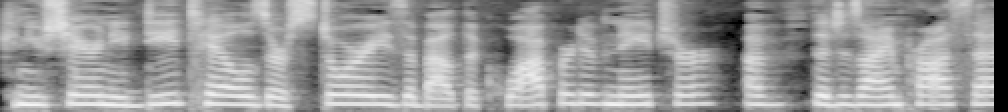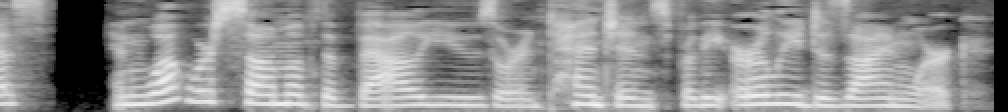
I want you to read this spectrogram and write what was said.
Can you share any details or stories about the cooperative nature of the design process? And what were some of the values or intentions for the early design work?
